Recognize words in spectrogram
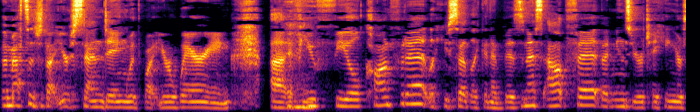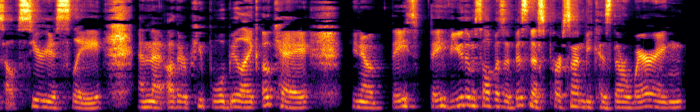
the message that you're sending with what you're wearing. Uh, If Mhm. you feel confident, like you said, like in a business outfit, that means you're taking yourself seriously and that other people will be like, okay, you know, they, they view themselves as a business person because they're wearing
